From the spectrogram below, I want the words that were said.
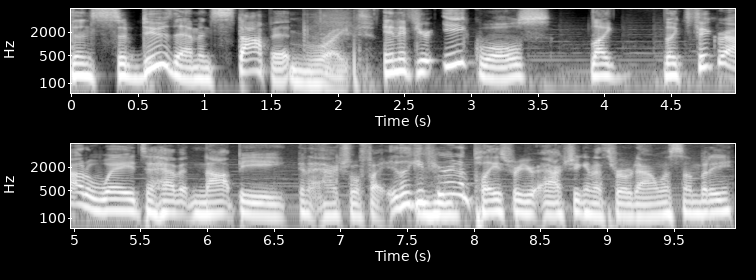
then subdue them and stop it. Right. And if you're equals, like like figure out a way to have it not be an actual fight. Like if you're mm-hmm. in a place where you're actually going to throw down with somebody,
